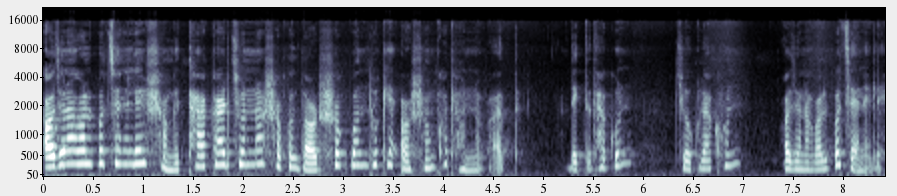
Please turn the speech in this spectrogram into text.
অজানা গল্প চ্যানেলের সঙ্গে থাকার জন্য সকল দর্শক বন্ধুকে অসংখ্য ধন্যবাদ। দেখতে থাকুন, চোখ রাখুন অজানা গল্প চ্যানেলে।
